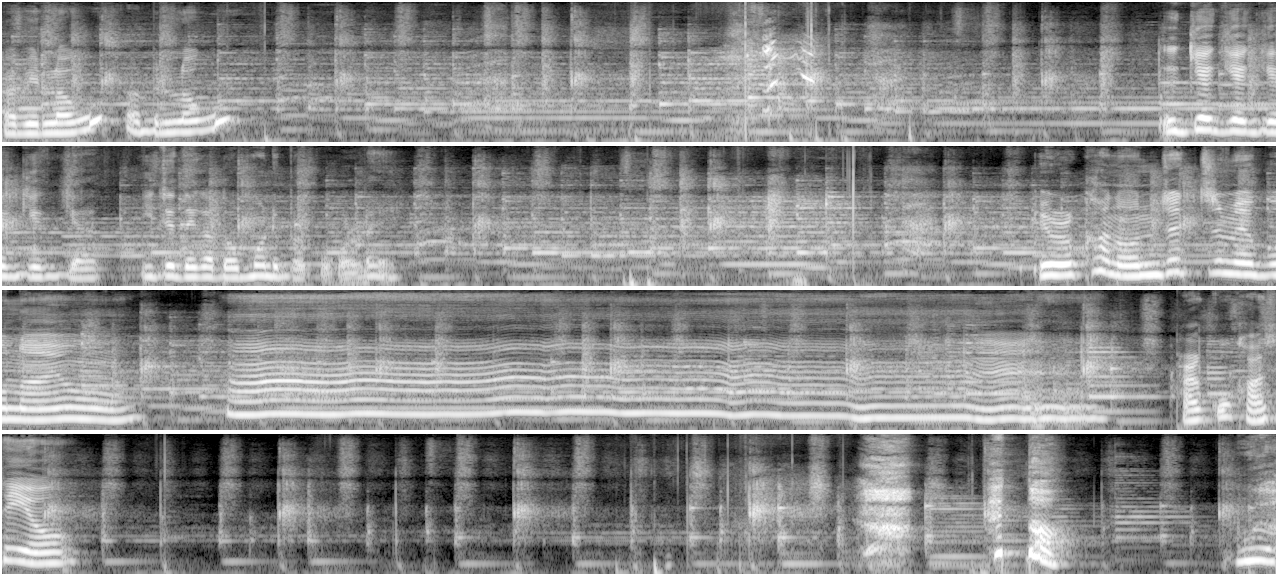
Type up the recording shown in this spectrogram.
나 밀라고? 나 밀라고? 으기야 기야 기야 기야 이제 내가 너 머리 밟고 갈래 열칸 언제쯤 해보나요? 아, 밟고 가세요. 했다! 뭐야?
